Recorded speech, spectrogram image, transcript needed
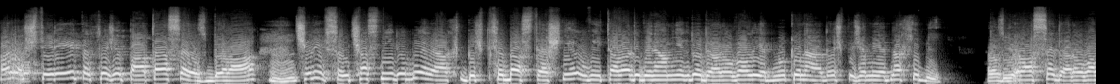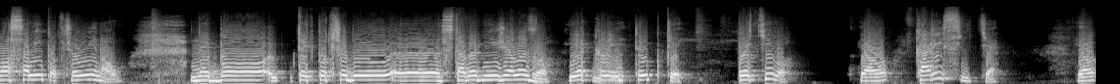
Ano, čtyři, protože pátá se rozbila, mm-hmm. čili v současné době já bych třeba strašně uvítala, kdyby nám někdo daroval jednu tu nádrž, protože mi jedna chybí. Rozbila jo. se, darovala jsem ji, potřebuji jinou. Nebo teď potřebuju e, stavební železo, jekly, mm. trubky, pletivo, jo, kary sítě. Jo?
